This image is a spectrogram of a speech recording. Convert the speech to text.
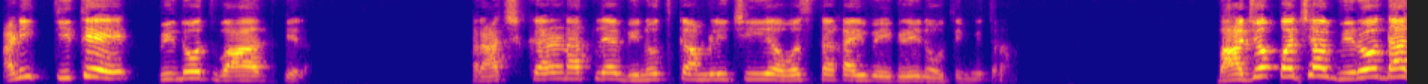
आणि तिथे विनोद वाहत गेला. राजकारणातल्या विनोद कांबळीची अवस्था काही वेगळी नव्हती मित्र भाजपच्या विरोधात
